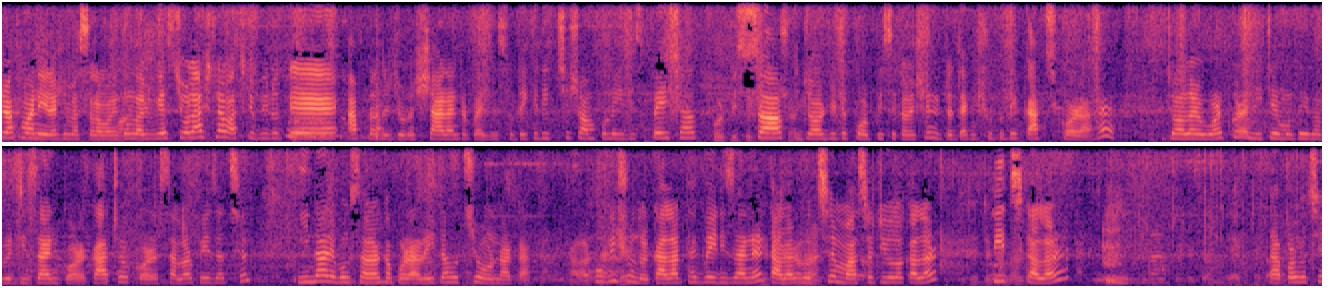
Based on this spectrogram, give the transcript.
রহমান রাহিম আসসালামু আলাইকুম। লাভিয়াস চলে আসলাম আজকে ভিডিওতে আপনাদের জন্য শান এন্টারপ্রাইজেস তো দেখে দিচ্ছি সম্পূর্ণ ঈদ স্পেশাল সফট। ফোর পিসের কালেকশন এটা দেখেন শুধু দিয়ে কাজ করা হ্যাঁ? ডলার ওয়ার্ক করা নিচের মধ্যে এইভাবে ডিজাইন করা কাজও করা সালোয়ার পেয়ে যাচ্ছেন ইনার এবং সালোয়ার কাপড়। আর এটা হচ্ছে ওড়নাটা। খুবই সুন্দর। কালার থাকবে এই ডিজাইনের কালার হচ্ছে মাস্টার টিওলো কালার পিচ কালার তারপর হচ্ছে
